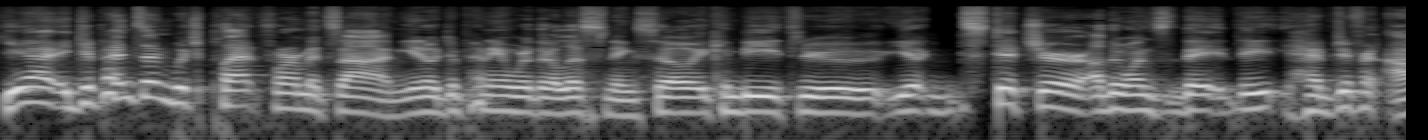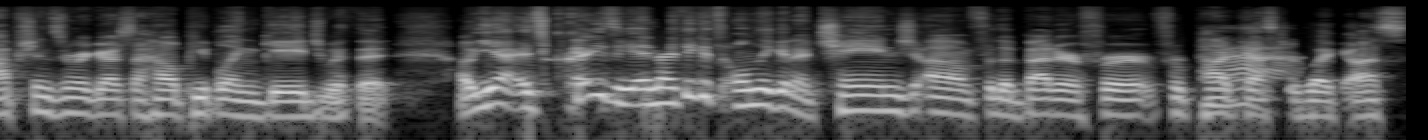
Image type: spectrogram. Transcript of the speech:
Yeah, it depends on which platform it's on, you know, depending on where they're listening. So it can be through you know, Stitcher, other ones, they, they have different options in regards to how people engage with it. Oh, yeah, it's crazy. And I think it's only going to change um, for the better for, for podcasters yeah. like us.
